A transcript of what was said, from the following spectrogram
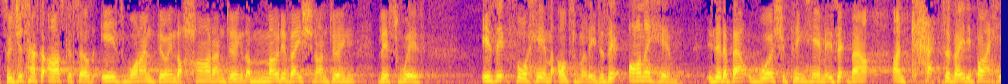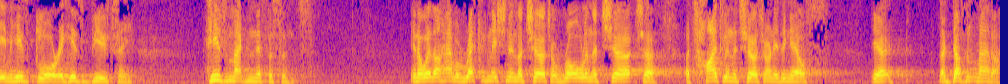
So we just have to ask ourselves is what I'm doing, the heart I'm doing, the motivation I'm doing this with, is it for Him ultimately? Does it honor Him? Is it about worshiping Him? Is it about I'm captivated by Him, His glory, His beauty, His magnificence? You know, whether I have a recognition in the church, a role in the church, a, a title in the church, or anything else, yeah, that doesn't matter.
